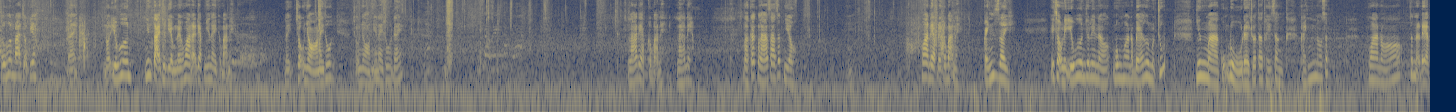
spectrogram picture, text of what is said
xấu hơn ba chậu kia. Đấy, nó yếu hơn. Nhưng tại thời điểm này hoa đã đẹp như này các bạn này. Đấy, chậu nhỏ này thôi. Chậu nhỏ như này thôi, đấy. Lá đẹp các bạn này, lá đẹp. Và các lá ra rất nhiều. Hoa đẹp này các bạn này, cánh dày. Cái chậu này yếu hơn cho nên là bông hoa nó bé hơn một chút. Nhưng mà cũng đủ để cho ta thấy rằng cánh nó rất, hoa nó rất là đẹp.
